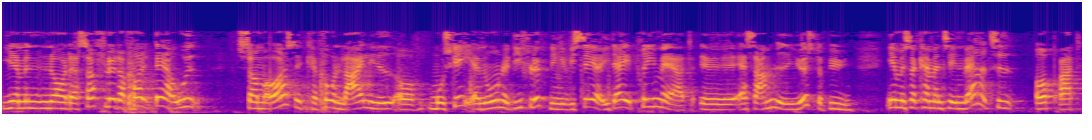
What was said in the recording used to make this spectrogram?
jamen når der så flytter folk derud, som også kan få en lejlighed, og måske er nogle af de flygtninge, vi ser i dag primært øh, er samlet i Østerbyen, jamen så kan man til enhver tid oprette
